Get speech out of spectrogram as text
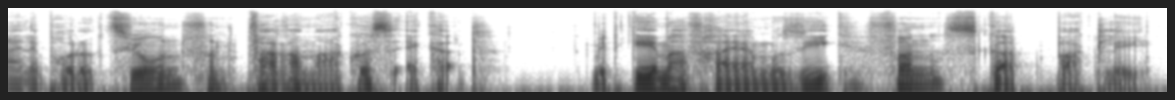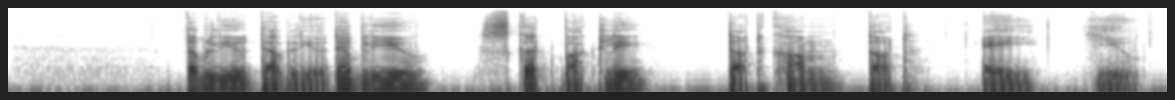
Eine Produktion von Pfarrer Markus Eckert. Mit GEMA-freier Musik von Scott Buckley. www.scottbuckley.com.au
